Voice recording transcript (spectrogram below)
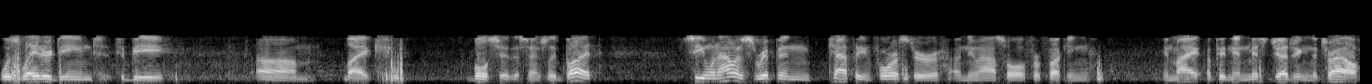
was later deemed to be um, like bullshit, essentially. But see, when I was ripping Kathleen Forrester a new asshole for fucking, in my opinion, misjudging the trial,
